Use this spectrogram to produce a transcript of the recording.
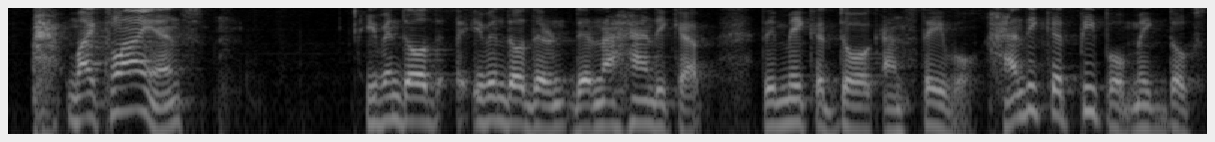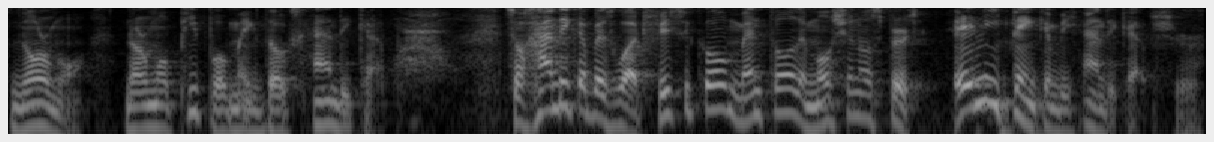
My clients, even though even though they're they're not handicapped, they make a dog unstable. Handicapped people make dogs normal. Normal people make dogs handicapped. So handicap is what? Physical, mental, emotional, spiritual. Anything can be handicapped. Sure.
